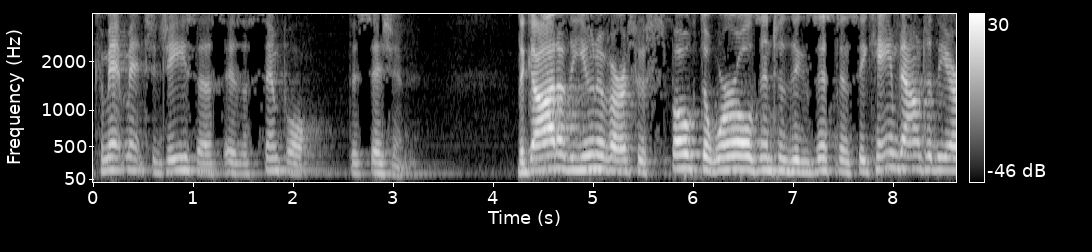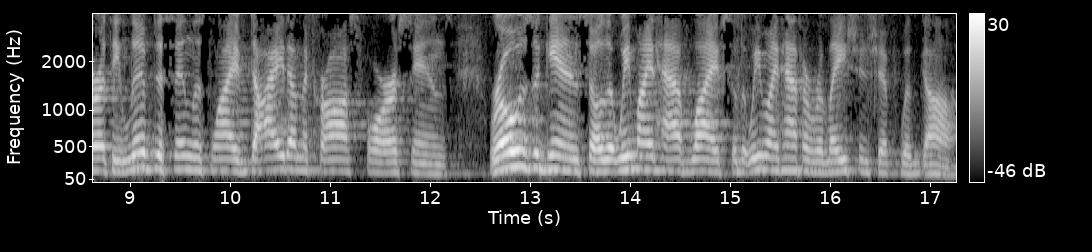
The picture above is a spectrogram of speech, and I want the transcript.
commitment to Jesus is a simple decision the God of the universe who spoke the worlds into existence. He came down to the earth. He lived a sinless life, died on the cross for our sins, rose again so that we might have life, so that we might have a relationship with God.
